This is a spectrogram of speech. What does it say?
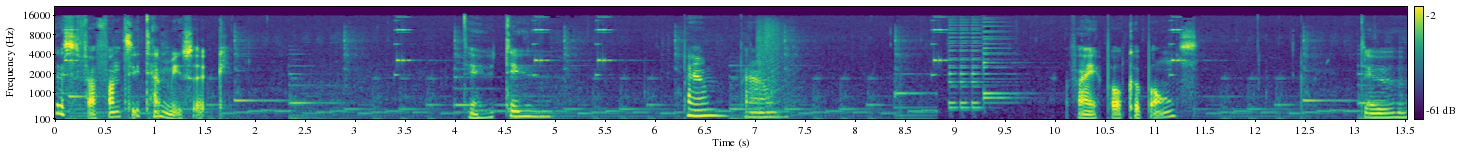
This is Final Fantasy 10 music. Do do. Bam bam. Five Pokeballs. Do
